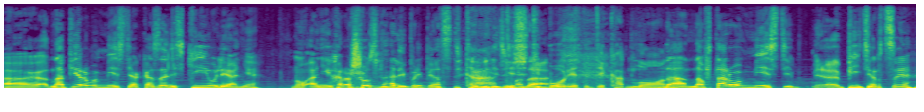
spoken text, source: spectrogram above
А, на первом месте оказались киевляне. Ну, они хорошо знали препятствия, Да, видимо, да. это декатлон. Да, на втором месте э, питерцы,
